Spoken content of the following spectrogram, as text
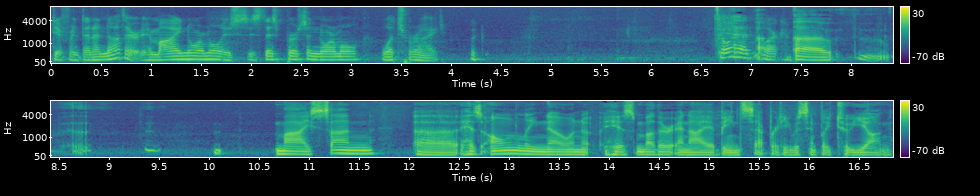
different than another? Am I normal? Is is this person normal? What's right? Go ahead, Mark. Uh, my son uh, has only known his mother and I being separate. He was simply too young.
